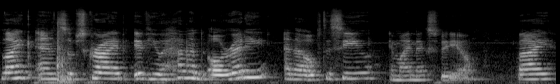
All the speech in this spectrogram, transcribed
Like and subscribe if you haven't already and I hope to see you in my next video. Bye!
